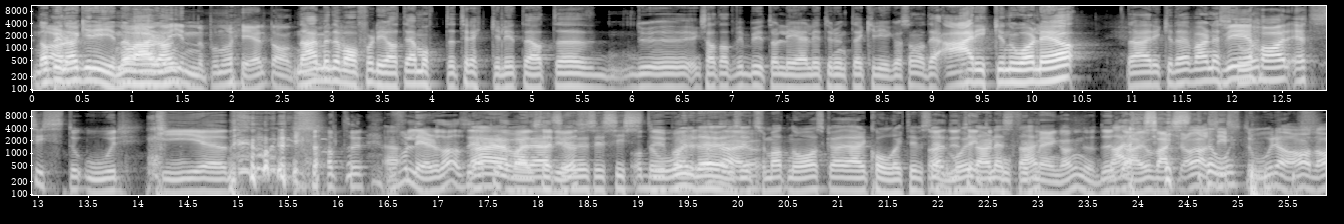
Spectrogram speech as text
Nå begynner jeg å grine hver gang. Nå er du inne på noe helt annet Nei, men det var fordi at jeg måtte trekke litt det at eh, du Ikke sant, at vi begynte å le litt rundt det krig og sånn, og det er ikke noe å le av! Det er ikke det. Hva er neste Vi ord? har et siste ord i uh, Diktator. Hvorfor ler du da? Altså, jeg Nei, prøver å være seriøs. Jeg sier siste du ord. bare- det høres jo- ut som at nå skal jeg er kollektiv Nei, du selvmord. Det er tenkte koffert med en gang, du. Det, Nei, det er jo siste ja, siste ord. Ja, da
